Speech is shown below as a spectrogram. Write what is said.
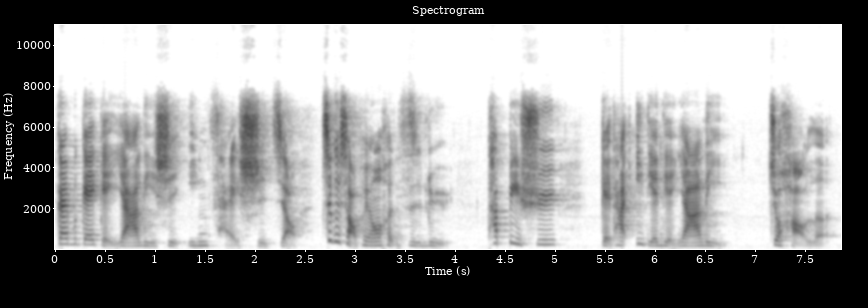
该不该给压力是因材施教。这个小朋友很自律，他必须给他一点点压力就好了。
